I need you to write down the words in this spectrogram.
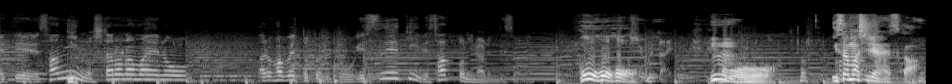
えて、3人の下の名前のアルファベット取ると、SAT でサットになるんですよね。ほうほうほう。うん。勇ましいじゃないですか。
